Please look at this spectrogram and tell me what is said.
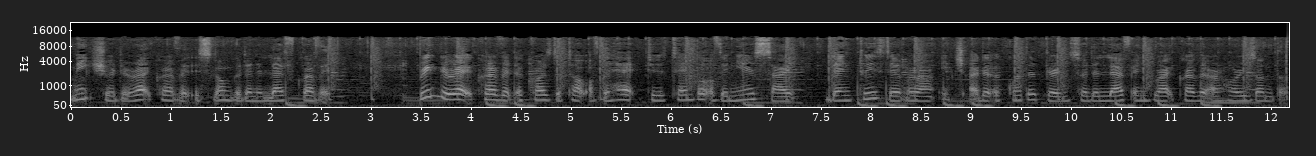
Make sure the right cravat is longer than the left cravat. Bring the right cravat across the top of the head to the temple of the near side then twist them around each other a quarter turn so the left and right cravat are horizontal.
